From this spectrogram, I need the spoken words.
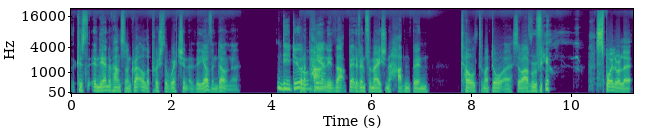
because in the end of hansel and gretel they push the witch into the oven don't they They do. but yeah. apparently that bit of information hadn't been told to my daughter so i've revealed spoiler alert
